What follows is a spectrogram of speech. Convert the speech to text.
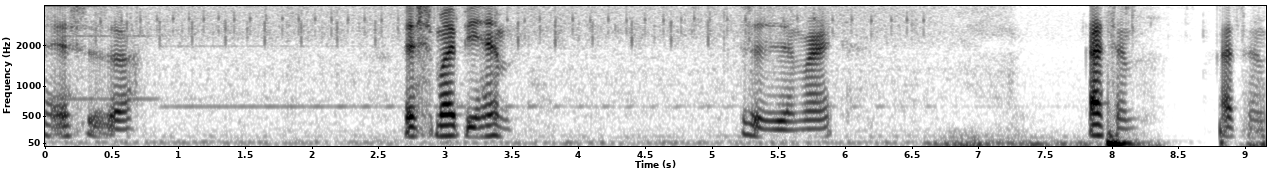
This is a. This might be him. This is him, right? That's him. That's him.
